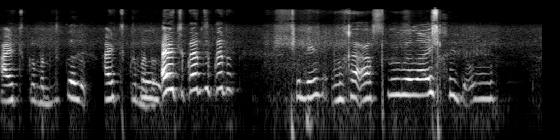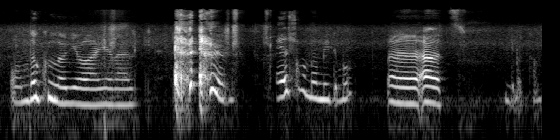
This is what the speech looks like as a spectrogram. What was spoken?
Hayır tıklamadım. Tıkladım. Hayır tıklamadım. Hı. Evet tıkladım tıkladım. Bu ne? Aslında like. Onu da kullanıyorlar genellikle. En sonunda mıydı bu? Ee, evet. Hadi bakalım.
